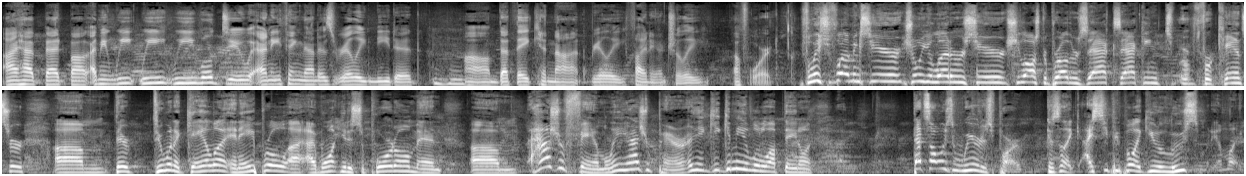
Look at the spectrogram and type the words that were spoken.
I have bed bug. I mean, we we we will do anything that is really needed um, that they cannot really financially afford. Felicia Fleming's here. Julia Lederer's here. She lost her brother Zach, Zaching t- for cancer. Um, they're doing a gala in April. I, I want you to support them. And um, how's your family? How's your parents? Give me a little update on. That's always the weirdest part because, like, I see people like you lose somebody. I'm like,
